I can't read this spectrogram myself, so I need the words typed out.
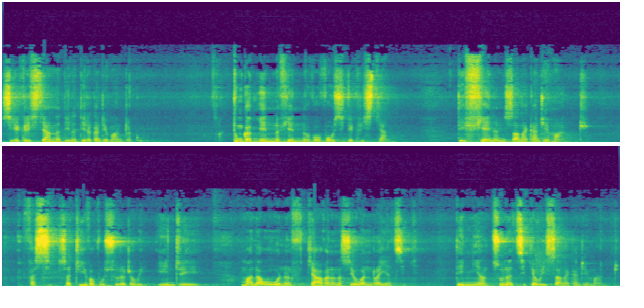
isika kristiana, dia naterak'Andriamanitra koa. Tonga miaina fiainana vaovao isika kristiana dia fiainan'ny zanak'Andriamanitra fa satria efa voasoratra hoe, Endrey, manao ahoana ny fitiavana nasehon'ny Ray antsika, dia niantsoana antsika hoe zanak'Andriamanitra,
